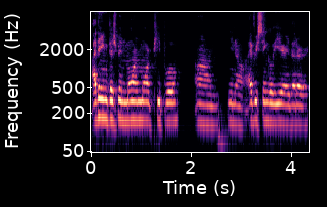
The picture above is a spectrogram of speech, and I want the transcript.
I think there's been more and more people, um, you know, every single year that are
